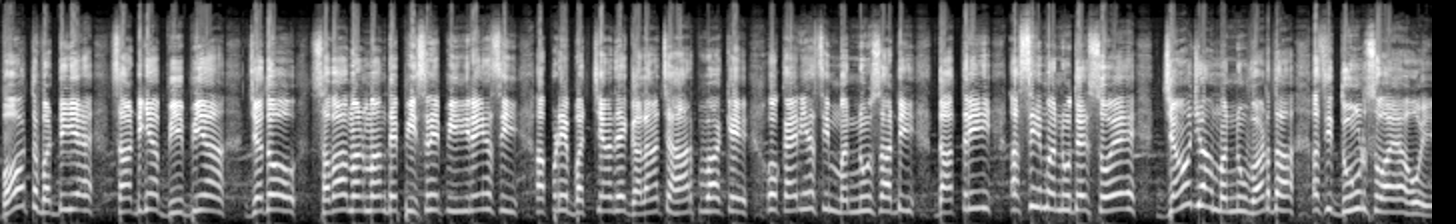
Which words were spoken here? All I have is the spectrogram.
ਬਹੁਤ ਵੱਡੀ ਹੈ। ਸਾਡੀਆਂ ਬੀਬੀਆਂ ਜਦੋਂ ਸਵਾ ਮਨ ਮਨ ਦੇ ਪੀਸਣੇ ਪੀ ਰਹੀਆਂ ਸੀ, ਆਪਣੇ ਬੱਚਿਆਂ ਦੇ ਗਲਾਂ 'ਚ ਹਾਰ ਪਵਾ ਕੇ ਉਹ ਕਹਿ ਰਹੀਆਂ ਸੀ, ਮੰਨੂ ਸਾਡੀ ਦਾਤਰੀ, ਅਸੀਂ ਮੰਨੂ ਦੇ ਸੋਏ, ਜਿਉਂ-ਜਿਉਂ ਮੰਨੂ ਵੜਦਾ ਅਸੀਂ ਦੂਣ ਸਵਾਇਆ ਹੋਏ।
